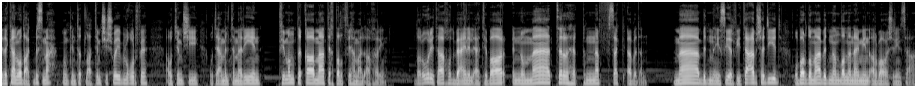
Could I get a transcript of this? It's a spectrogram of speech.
إذا كان وضعك بسمح ممكن تطلع تمشي شوي بالغرفة أو تمشي وتعمل تمارين في منطقة ما بتختلط فيها مع الآخرين. ضروري تاخذ بعين الاعتبار إنه ما ترهق نفسك ابدا. ما بدنا يصير في تعب شديد وبرضه ما بدنا نضلنا نايمين 24 ساعة.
